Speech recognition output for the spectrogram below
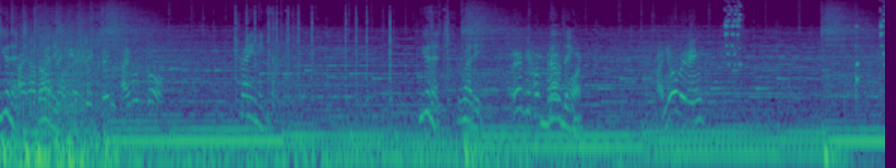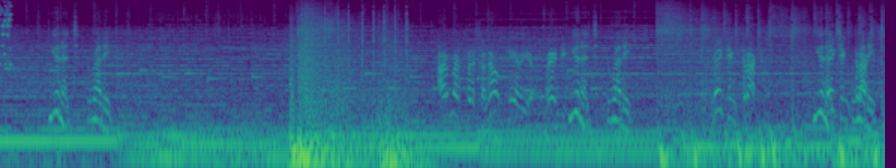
Unit I have ready. needs fixing. I will go. Training. Unit ready. Ready for Building. transport. Maneuvering. Unit ready. Armored personnel carrier ready. Unit ready. Making tracks. Unit Making ready. tracks.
